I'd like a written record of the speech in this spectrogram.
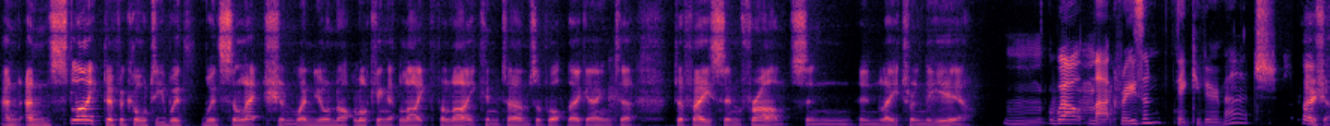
and, and slight difficulty with, with selection when you're not looking at like for like in terms of what they're going to to face in France in, in later in the year. Mm, well, Mark Reason, thank you very much. Pleasure.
